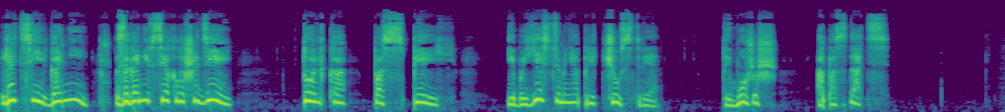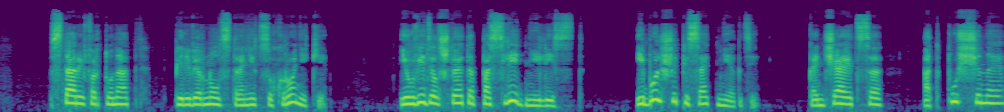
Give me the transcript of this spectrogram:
Лети, гони, загони всех лошадей. Только поспей, ибо есть у меня предчувствие. Ты можешь опоздать. Старый Фортунат перевернул страницу хроники и увидел, что это последний лист, и больше писать негде. Кончается отпущенное,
